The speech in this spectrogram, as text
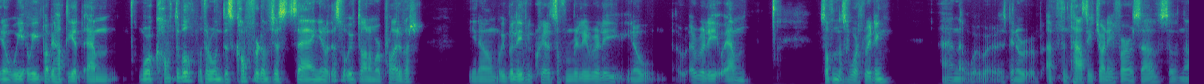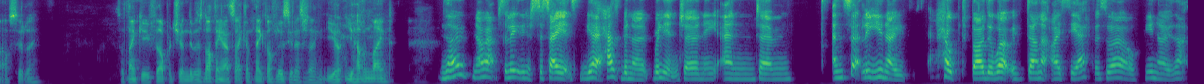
you know, we, we probably have to get um, more comfortable with our own discomfort of just saying, you know, this is what we've done and we're proud of it. You know, we believe we've created something really, really, you know, a really um, something that's worth reading, and that it's been a, a fantastic journey for ourselves. So, no, absolutely. So, thank you for the opportunity. There's nothing else I can think of, Lucy. Is anything you you have in mind? No, no, absolutely. Just to say, it's yeah, it has been a brilliant journey, and um, and certainly, you know, helped by the work we've done at ICF as well. You know, that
